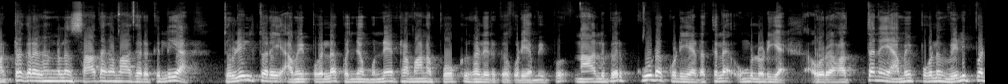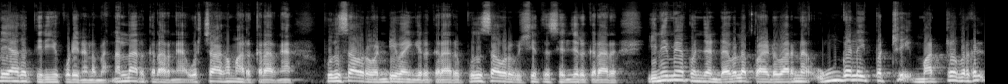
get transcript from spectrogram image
மற்ற கிரகங்களும் சாதகமாக இருக்கு இல்லையா? தொழில்துறை அமைப்புகளில் கொஞ்சம் முன்னேற்றமான போக்குகள் இருக்கக்கூடிய அமைப்பு. நாலு பேர் கூடக்கூடிய இடத்துல உங்களுடைய ஒரு அத்தனை அமைப்புகளும் வெளிப்படையாக தெரியக்கூடிய நிலைமை. நல்லா இருக்கிறாருங்க உற்சாகமாக இருக்கிறாருங்க. புதுசாக ஒரு வண்டி வாங்கியிருக்கிறாரு புதுசாக ஒரு விஷயத்தை செஞ்சுருக்கிறாரு. இனிமேல் கொஞ்சம் டெவலப் ஆகிடுவார்னு உங்களை பற்றி மற்றவர்கள்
